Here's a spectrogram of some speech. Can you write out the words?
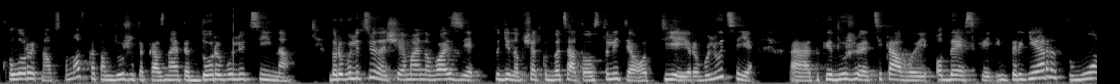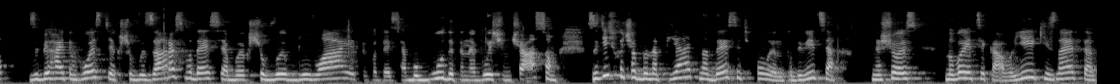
колоритна обстановка, там дуже така, знаєте, дореволюційна. Дореволюційна, що я маю на увазі тоді на початку ХХ століття, от тієї революції, е, такий дуже цікавий одеський інтер'єр. Тому забігайте в гості, якщо ви зараз в Одесі, або якщо ви буваєте в Одесі, або будете найближчим часом. Зайдіть хоча б на 5 на 10 хвилин. Подивіться на щось нове і цікаве. Є які знаєте.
